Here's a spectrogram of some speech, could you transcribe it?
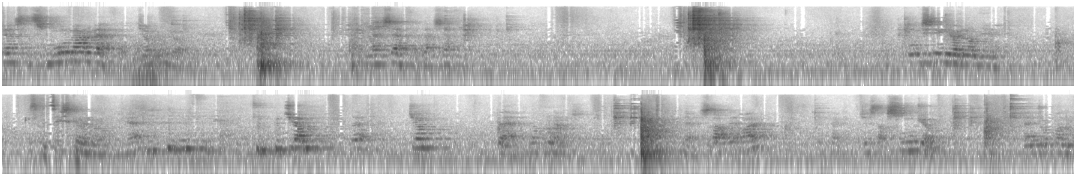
Just a small amount of effort, jump and drop. Less effort, less effort. What we see going on here? What's going on, yeah? jump, there, jump, there, nothing else. There, start a bit higher. Okay, just that small jump. Then drop under.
